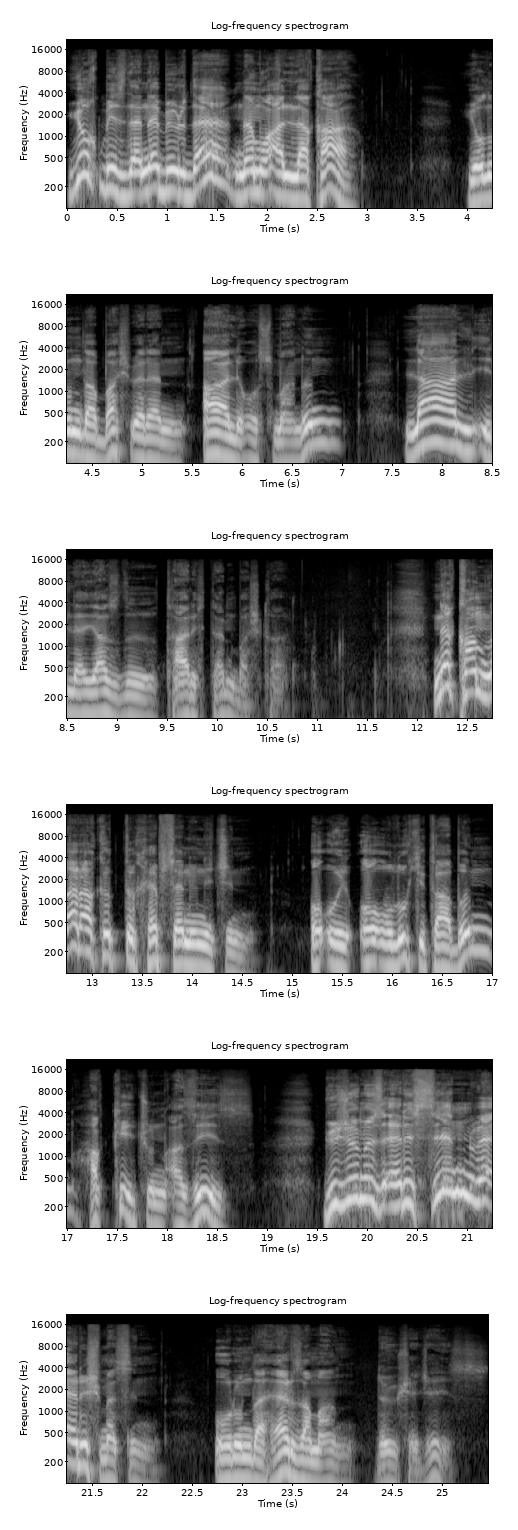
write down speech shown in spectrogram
yok bizde ne bürde ne muallaka. Yolunda baş veren Ali Osman'ın, lal ile yazdığı tarihten başka. Ne kanlar akıttık hep senin için.'' O, o ulu kitabın hakkı için aziz. Gücümüz erişsin ve erişmesin. Uğrunda her zaman dövüşeceğiz.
